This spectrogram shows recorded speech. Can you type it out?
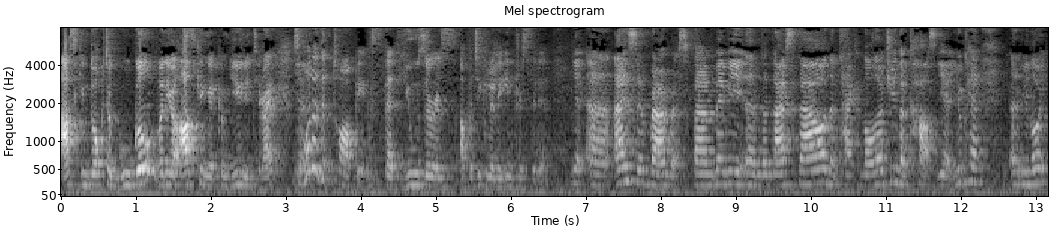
asking Dr. Google, but you're asking a community, right? So, yeah. what are the topics that users are particularly interested in? Yeah, uh, I say various, but maybe uh, the lifestyle, the technology, the cost. Yeah, you can, uh, you know,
